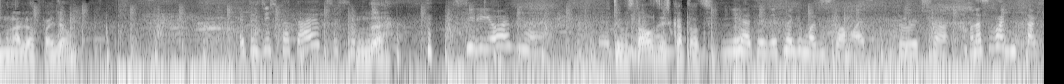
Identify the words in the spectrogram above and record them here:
А Мы на лед пойдем? Это здесь катаются? Серьезно? Да. Серьезно? Ты устал здесь кататься? Нет, я здесь ноги можно сломать. Да вы что? У нас водник так же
